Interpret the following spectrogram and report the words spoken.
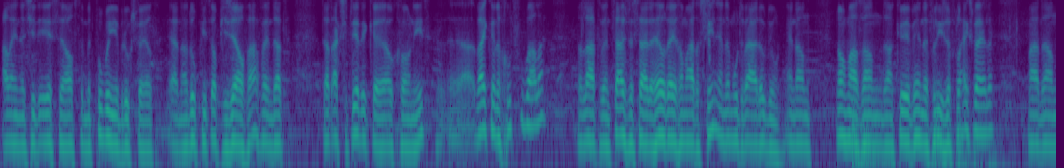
Alleen als je de eerste helft met poep in je broek speelt, ja, dan roep je het op jezelf af. En dat, dat accepteer ik eh, ook gewoon niet. Wij kunnen goed voetballen. Dat laten we in thuiswedstrijden heel regelmatig zien. En dat moeten wij ook doen. En dan, nogmaals, dan, dan kun je winnen, verliezen of gelijk spelen. Maar dan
